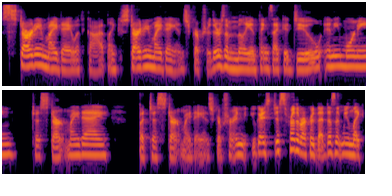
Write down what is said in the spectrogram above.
starting my day with God, like starting my day in scripture. There's a million things I could do any morning to start my day, but to start my day in scripture. And you guys, just for the record, that doesn't mean like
